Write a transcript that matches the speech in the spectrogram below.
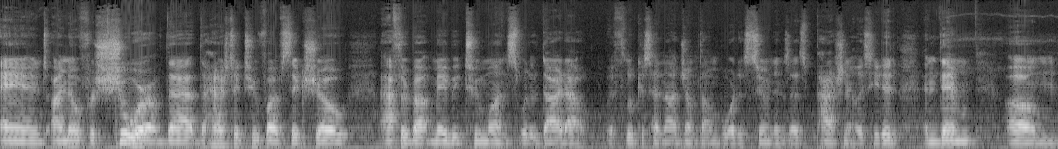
and I know for sure that the hashtag two five six show after about maybe two months would have died out if Lucas had not jumped on board as soon as as passionately as he did, and then. Um,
